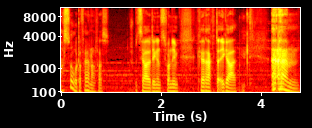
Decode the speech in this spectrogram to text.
Ach so, da war ja noch was. Spezialdingens von dem Charakter. Egal.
